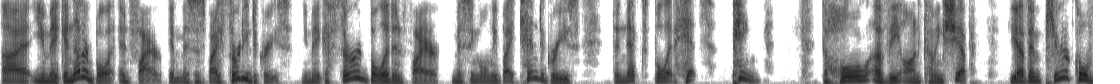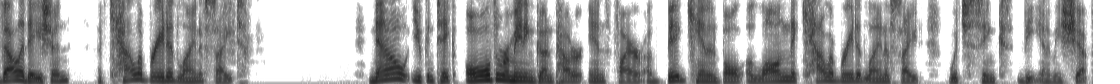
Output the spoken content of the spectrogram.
Uh, you make another bullet and fire. It misses by 30 degrees. You make a third bullet and fire, missing only by 10 degrees. The next bullet hits, ping, the whole of the oncoming ship. You have empirical validation, a calibrated line of sight. Now you can take all the remaining gunpowder and fire a big cannonball along the calibrated line of sight, which sinks the enemy ship.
